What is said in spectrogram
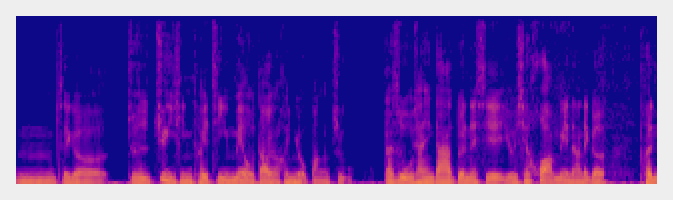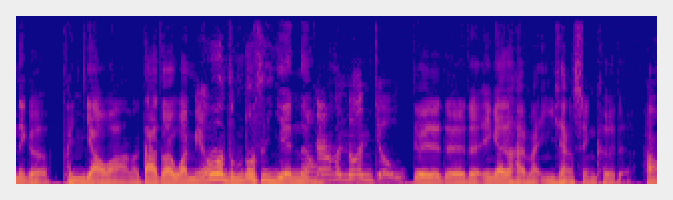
嗯，这个就是剧情推进没有到有很有帮助。但是我相信大家对那些有一些画面啊，那个喷那个喷药啊，大家都在外面，哦，怎么都是烟呢？然后很多 N 九五，对对对对对，应该都还蛮印象深刻的。好，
